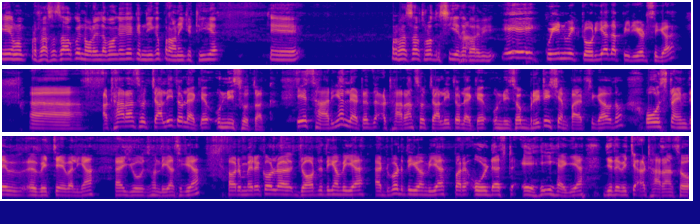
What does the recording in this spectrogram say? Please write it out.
ਇਹ ਹੁਣ ਪ੍ਰੋਫੈਸਰ ਸਾਹਿਬ ਕੋਈ ਨੌਲੇਜ ਲਵਾਂਗੇ ਕਿ ਕਿੰਨੀ ਕੁ ਪੁਰਾਣੀ ਚਿੱਠੀ ਹੈ ਕਿ ਪ੍ਰੋਫੈਸਰ ਸਾਹਿਬ ਥੋੜਾ ਦੱਸੀਏ ਇਹਦੇ ਬਾਰੇ ਵੀ। ਇਹ ਕੁਈਨ ਵਿਕਟੋਰੀਆ ਦਾ ਪੀਰੀਅਡ ਸੀਗਾ। 1840 ਤੋਂ ਲੈ ਕੇ 1900 ਤੱਕ। ਇਹ ਸਾਰੀਆਂ ਲੈਟਰਸ 1840 ਤੋਂ ਲੈ ਕੇ 1900 ਬ੍ਰਿਟਿਸ਼ ਐਮਪਾਇਰ ਸੀਗਾ ਉਦੋਂ। ਉਸ ਟਾਈਮ ਦੇ ਵਿੱਚ ਇਹ ਵਾਲੀਆਂ ਯੂਜ਼ ਹੁੰਦੀਆਂ ਸੀਗੀਆਂ। ਔਰ ਮੇਰੇ ਕੋਲ ਜਾਰਜ ਦੀਆਂ ਵੀ ਆ ਐਡਵਰਡ ਦੀਆਂ ਵੀ ਆ ਪਰ 올ਡੈਸਟ ਇਹੀ ਹੈਗੀ ਆ ਜਿਹਦੇ ਵਿੱਚ 1800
